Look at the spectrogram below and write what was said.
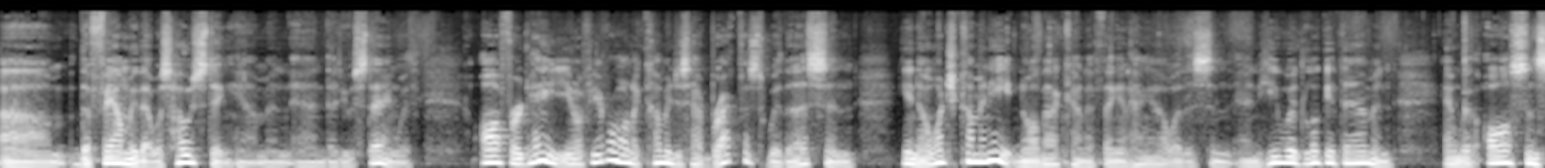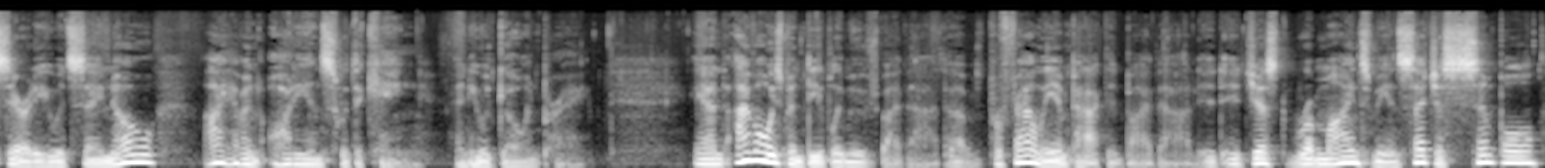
um, the family that was hosting him and, and that he was staying with offered, hey, you know, if you ever want to come and just have breakfast with us and, you know, why don't you come and eat and all that kind of thing and hang out with us. And, and he would look at them and, and with all sincerity, he would say, no, I have an audience with the king. And he would go and pray. And I've always been deeply moved by that, uh, profoundly impacted by that. It, it just reminds me in such a simple,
